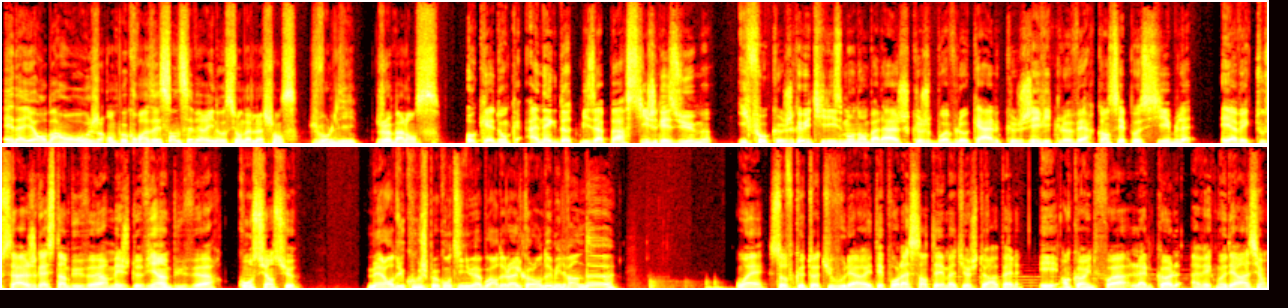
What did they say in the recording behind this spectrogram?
Et d'ailleurs, au Baron Rouge, on peut croiser San Severino si on a de la chance. Je vous le dis, je balance. Ok, donc anecdote mise à part, si je résume, il faut que je réutilise mon emballage, que je boive local, que j'évite le verre quand c'est possible, et avec tout ça, je reste un buveur, mais je deviens un buveur consciencieux. Mais alors du coup, je peux continuer à boire de l'alcool en 2022 Ouais, sauf que toi tu voulais arrêter pour la santé, Mathieu, je te rappelle. Et encore une fois, l'alcool avec modération.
